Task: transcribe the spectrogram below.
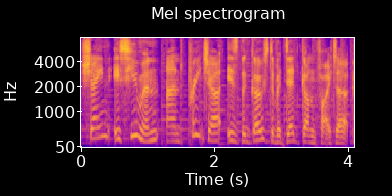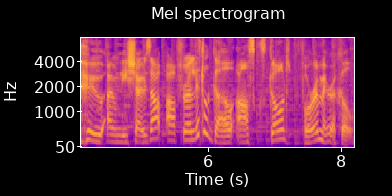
Shane is human, and Preacher is the ghost of a dead gunfighter who only shows up after a little girl asks God for a miracle.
